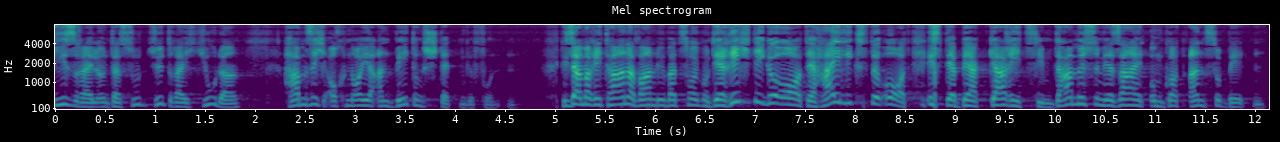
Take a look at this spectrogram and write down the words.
Israel und das Südreich Juda haben sich auch neue Anbetungsstätten gefunden. Die Samaritaner waren der Überzeugung, der richtige Ort, der heiligste Ort ist der Berg Garizim. Da müssen wir sein, um Gott anzubeten.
